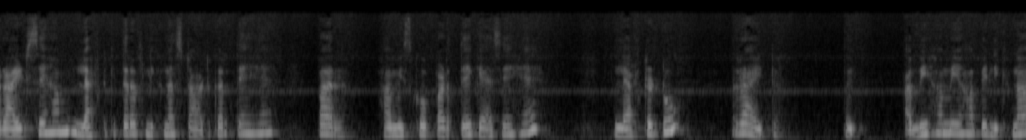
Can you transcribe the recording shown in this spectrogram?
राइट से हम लेफ़्ट की तरफ़ लिखना स्टार्ट करते हैं, पर हम इसको पढ़ते कैसे हैं? Left to right. तो अभी हम यहाँ पे लिखना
